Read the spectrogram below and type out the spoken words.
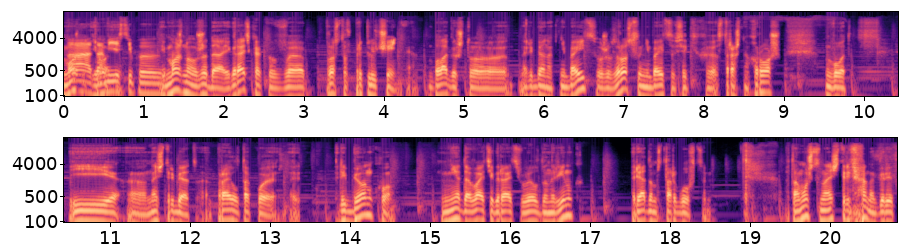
а, там есть типа... И можно уже, да, играть как в просто в приключения. Благо, что ребенок не боится, уже взрослый, не боится всяких э, страшных рож. Вот. И, э, значит, ребят, правило такое. Ребенку не давать играть в Elden Ring рядом с торговцами. Потому что, значит, ребенок говорит,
